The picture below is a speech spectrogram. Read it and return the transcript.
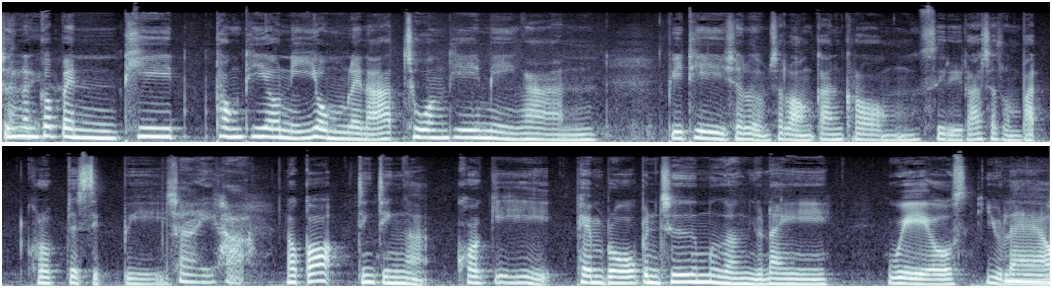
ซึ่งนั่นก็เป็นที่ท่องเที่ยวนิยมเลยนะ ช่วงที่มีงานพิธีเฉลิมฉลองการครองสิริราชสมบัติครบ 70 ปี ใช่ค่ะ แล้วก็จริง ๆ อะคอร์กี้เพมโบรกเป็นชื่อเมืองอยู่ในเวลส์อยู่แล้ว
